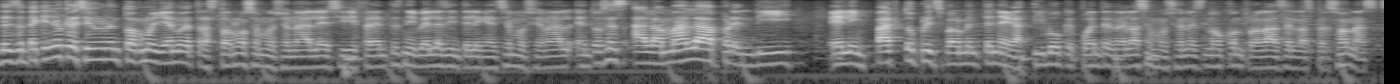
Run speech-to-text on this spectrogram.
Desde pequeño crecí en un entorno lleno de trastornos emocionales y diferentes niveles de inteligencia emocional, entonces a la mala aprendí el impacto principalmente negativo que pueden tener las emociones no controladas en las personas.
